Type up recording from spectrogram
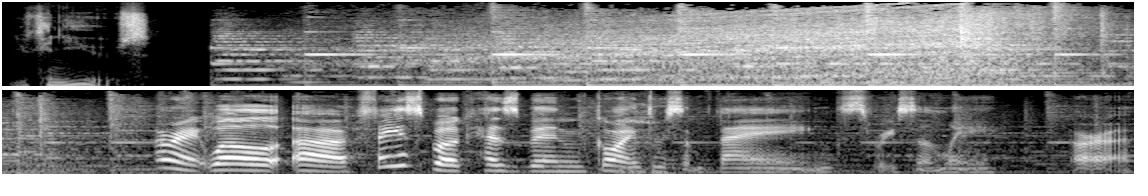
you can use. All right. Well, uh, Facebook has been going through some things recently, or uh,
